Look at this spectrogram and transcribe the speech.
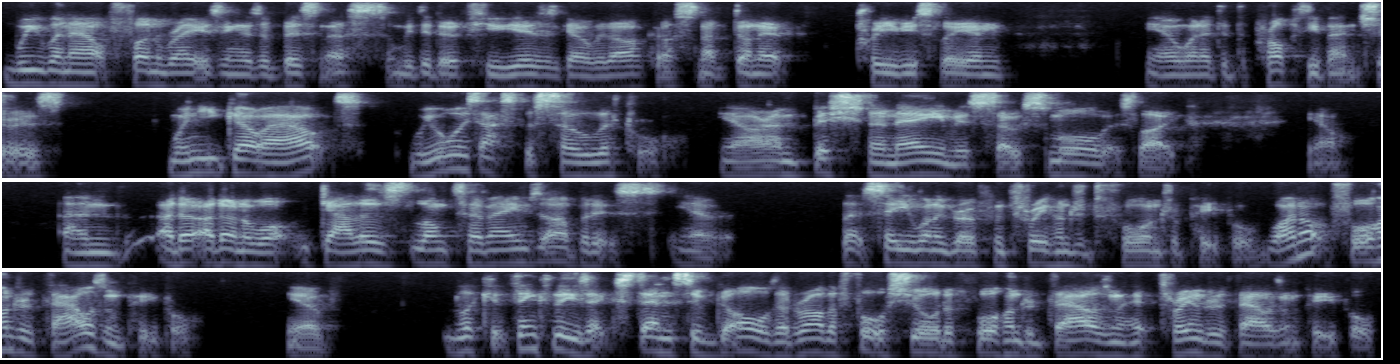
we went out fundraising as a business, and we did it a few years ago with Arccos, and I've done it previously, and you know when I did the property venture, is when you go out, we always ask for so little. You know, our ambition and aim is so small. It's like, you know, and I don't, I don't know what Gather's long term aims are, but it's, you know, let's say you want to grow from 300 to 400 people. Why not 400,000 people? You know, look at, think of these extensive goals. I'd rather fall short of 400,000 and hit 300,000 people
